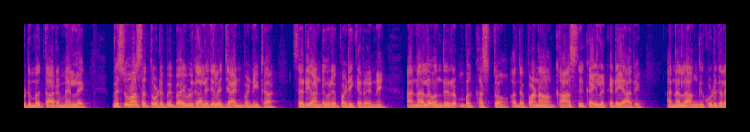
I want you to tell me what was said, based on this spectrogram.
குடும்பத்தாரும் இல்லை. விசுவாசத்தோடு போய் பைபிள் காலேஜில் ஜாயின் பண்ணிட்டார். சரி ஆண்டவரே படிக்கிறேன்னு அதனால் வந்து ரொம்ப கஷ்டம். அந்த பணம் காசு கையில் கிடையாது. அதனால் அங்கே கொடுக்குற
